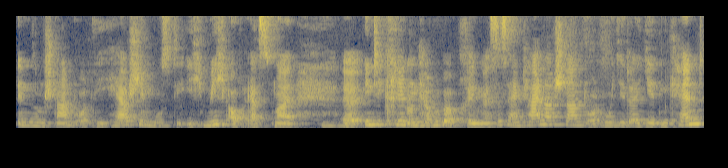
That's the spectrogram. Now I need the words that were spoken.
in so einem Standort wie Hersching musste ich mich auch erstmal äh, integrieren und herüberbringen. Es ist ein kleiner Standort, wo jeder jeden kennt.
